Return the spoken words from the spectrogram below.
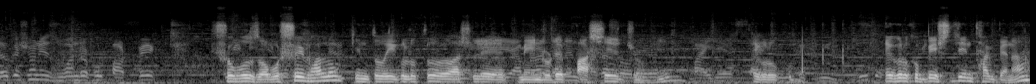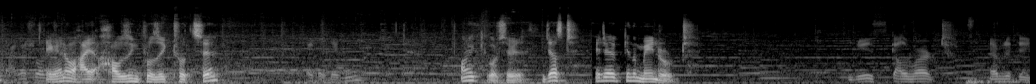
লোকেশন ইজ ওয়ান্ডারফুল পারফেক্ট সবুজ অবশ্যই ভালো কিন্তু এগুলো তো আসলে মেইন রোডের পাশের জমি। এগুলো খুব এগুলো খুব বেশি দিন থাকবে না। এখানেও হাউজিং প্রজেক্ট হচ্ছে। অনেক কি করছে? জাস্ট এটা কিন্তু main road bridge culvert everything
